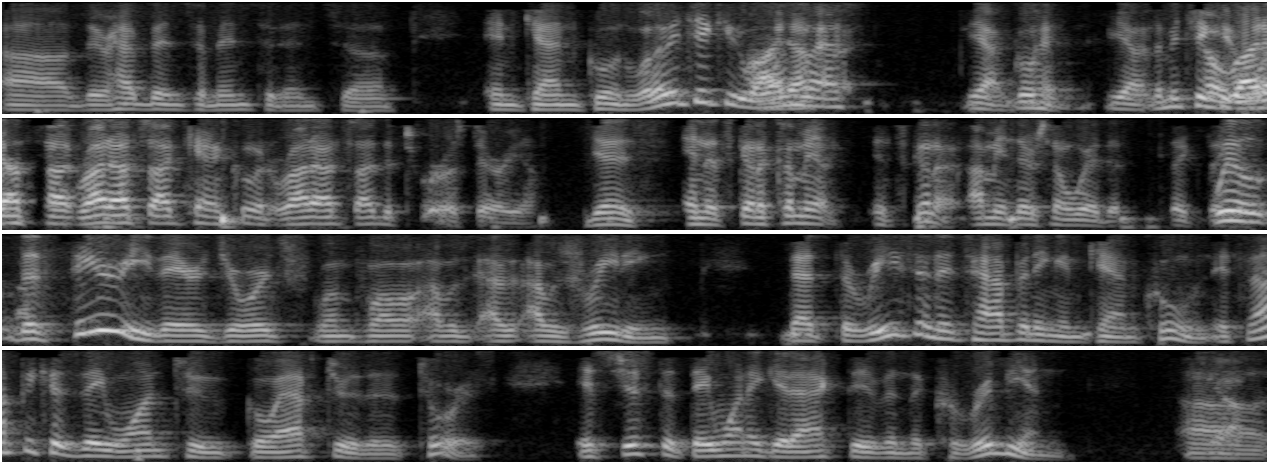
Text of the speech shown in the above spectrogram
uh, there have been some incidents uh, in Cancun. Well, let me take you to Right one outside- last. Yeah, go ahead. Yeah, let me take No, you right one- outside, right outside Cancun, right outside the tourist area, Yes. and it's going to come in. It's going to. I mean, there's no way that. They, they, Well, the theory there, George, from, from I was I, I was reading that the reason it's happening in Cancun, it's not because they want to go after the tourists. It's just that they want to get active in the Caribbean uh, Yeah.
